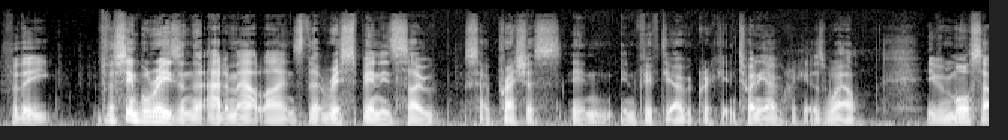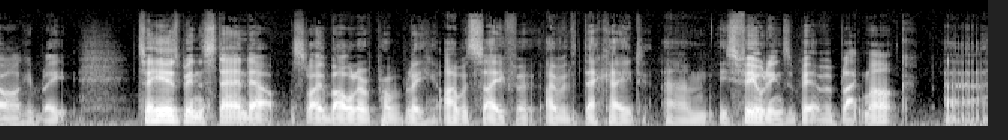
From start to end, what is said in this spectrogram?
for the for the simple reason that Adam outlines that wrist spin is so so precious in, in 50 over cricket and 20 over cricket as well, even more so arguably. Tahir's been the standout slow bowler, probably I would say for over the decade. Um, his fielding's a bit of a black mark, uh,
